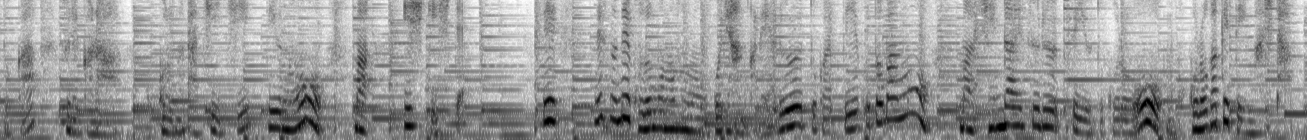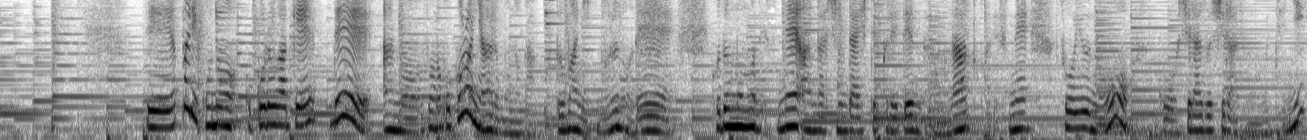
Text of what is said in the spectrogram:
とかそれから心の立ち位置っていうのを、まあ、意識してでですので子どものその5時半からやるとかっていう言葉も、まあ、信頼するっていうところを心がけていました。でやっぱりこの心がけであのその心にあるものが言葉に乗るので子どももですねあんな信頼してくれてんだろうなとかですねそういうのをこう知らず知らずのうちに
